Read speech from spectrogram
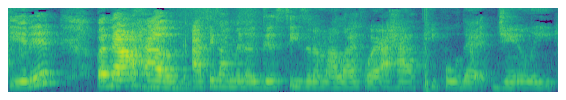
hit it. But now I have, I think I'm in a good season of my life where I have people that genuinely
